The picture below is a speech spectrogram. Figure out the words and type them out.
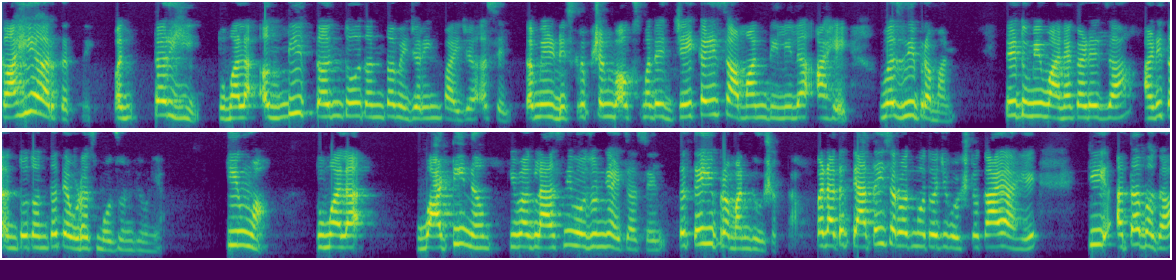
काही हरकत नाही. पण तरीही तुम्हाला अगदी तंतोतंत मेजरिंग पाहिजे असेल. तर मी डिस्क्रिप्शन बॉक्समध्ये जे काही सामान दिलेलं आहे वजनी प्रमाण ते तुम्ही वाण्याकडे जा आणि तंतोतंत तेवढंच मोजून घेऊन या. किंवा तुम्हाला वाटीनं किंवा ग्लासनी मोजून घ्यायचं असेल तर तेही प्रमाण घेऊ शकता. पण आता त्यातही सर्वात महत्वाची गोष्ट काय आहे की आता बघा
